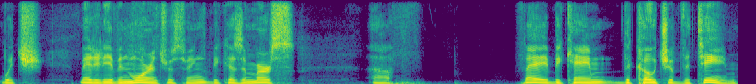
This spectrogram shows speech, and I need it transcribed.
which made it even more interesting because Emerse uh, Faé became the coach of the team,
